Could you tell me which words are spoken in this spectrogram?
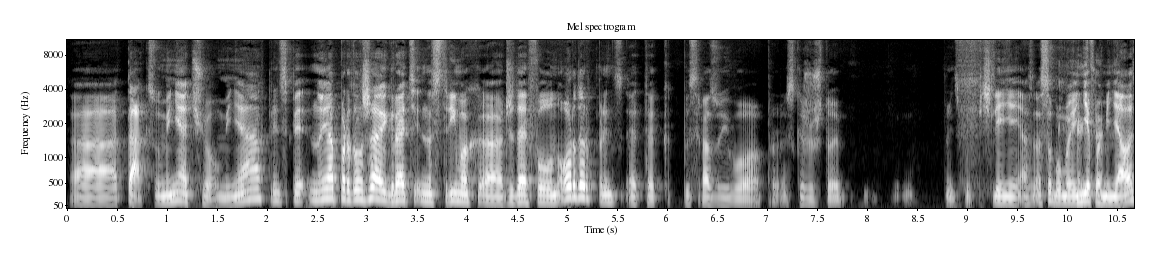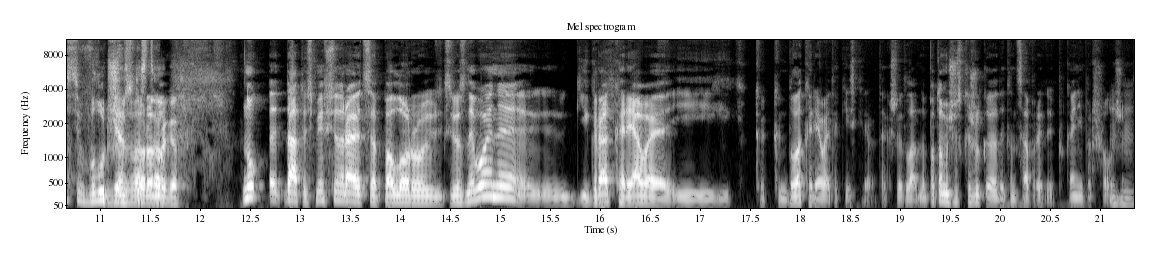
так, у меня что? У меня, в принципе... Ну, я продолжаю играть на стримах а, Jedi Fallen Order. Это как бы сразу его скажу, что в принципе, впечатление ос- особо мое не поменялось в лучшую Без сторону. восторгов. Ну, э, да, то есть мне все нравится по лору Звездные войны. э, Игра корявая, и как была корявая, так и есть корявая. Так что это ладно. Потом еще скажу, когда до конца пройду, пока не прошел. Мгм.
